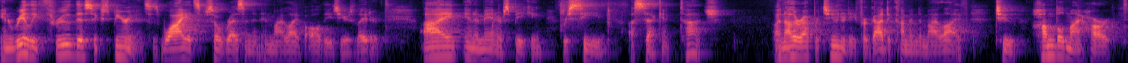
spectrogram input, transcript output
And really, through this experience, is why it's so resonant in my life all these years later. I, in a manner of speaking, received a second touch, another opportunity for God to come into my life to humble my heart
